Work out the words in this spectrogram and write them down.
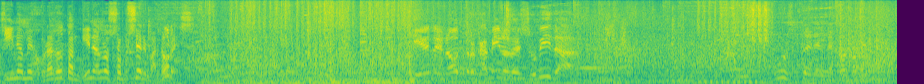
Jin ha mejorado también a los observadores. ¡Tienen otro camino de subida! Justo en el mejor momento.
